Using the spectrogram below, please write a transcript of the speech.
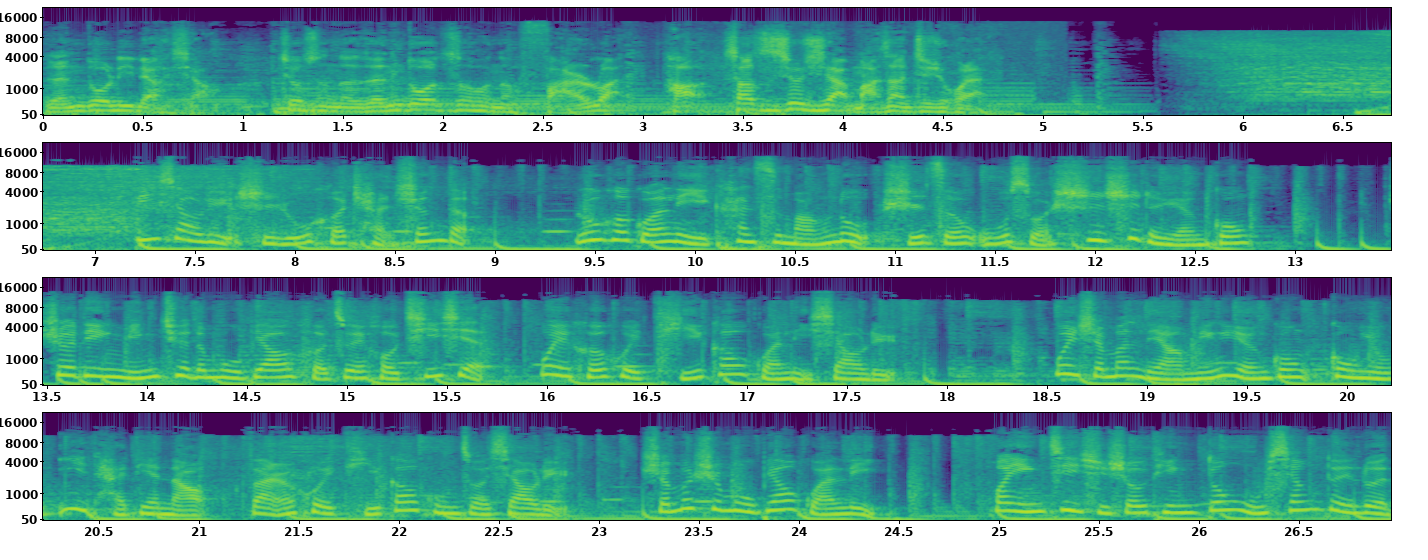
人多力量小，就是呢人多之后呢反而乱。好，稍事休息一下，马上继续回来。低效率是如何产生的？如何管理看似忙碌实则无所事事的员工？设定明确的目标和最后期限，为何会提高管理效率？为什么两名员工共用一台电脑反而会提高工作效率？什么是目标管理？欢迎继续收听《东吴相对论》，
